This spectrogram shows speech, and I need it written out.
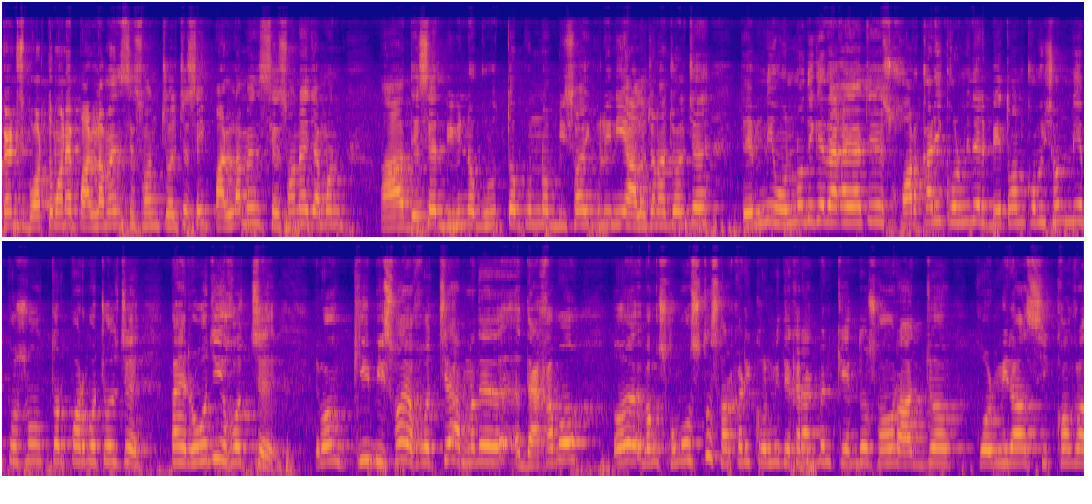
ফ্রেন্ডস বর্তমানে পার্লামেন্ট সেশন চলছে। সেই পার্লামেন্ট সেশনে যেমন দেশের বিভিন্ন গুরুত্বপূর্ণ বিষয়গুলি নিয়ে আলোচনা চলছে, তেমনি অন্যদিকে দেখা যাচ্ছে যে সরকারি কর্মীদের বেতন কমিশন নিয়ে প্রশ্ন উত্তর পর্ব চলছে, প্রায় রোজই হচ্ছে। এবং কি বিষয় হচ্ছে আপনাদের দেখাবো এবং সমস্ত সরকারি কর্মী দেখে রাখবেন, কেন্দ্র সহ রাজ্য কর্মীরা, শিক্ষকরা,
